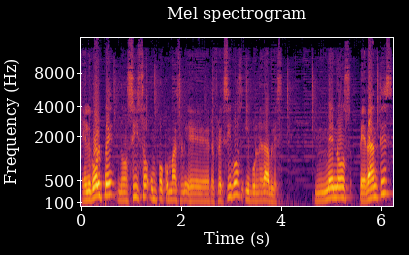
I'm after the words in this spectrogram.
El golpe nos hizo un poco más eh, reflexivos y vulnerables, menos pedantes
